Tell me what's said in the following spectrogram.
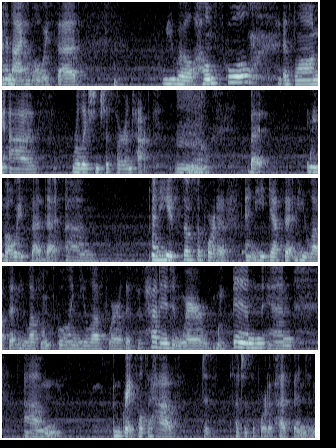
and I have always said we will homeschool as long as relationships are intact. You Mm. know, but we've always said that. Um, and he is so supportive and he gets it and he loves it and he loves homeschooling he loves where this is headed and where we've been and um, i'm grateful to have just such a supportive husband and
